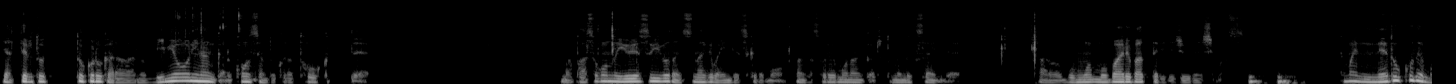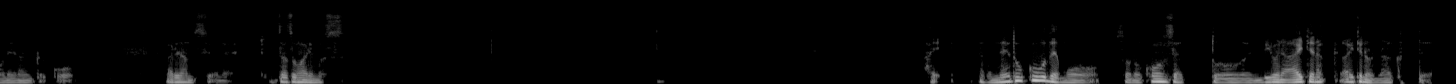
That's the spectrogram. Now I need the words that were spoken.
やってるとところからは、あの、微妙になんかのコンセントから遠くって、まあ、パソコンの USB ボタンにつなげばいいんですけども、なんかそれもなんかちょっとめんどくさいんで、あの、モバイルバッテリーで充電します。たまに寝床でもね、なんかこう、あれなんですよね。ちょっと雑音あります。はい。なんか寝床でも、そのコンセント微妙に開いてなく、開いてるのなくって、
